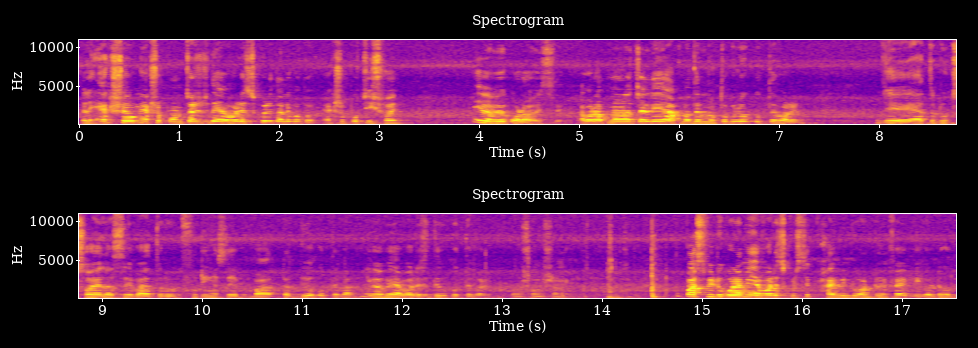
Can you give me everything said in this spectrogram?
তাহলে একশো এবং একশো পঞ্চাশ যদি অ্যাভারেজ করি, তাহলে কত? একশো পঁচিশ হয়। এইভাবে করা হয়েছে। আবার আপনারা চাইলে আপনাদের মতো করেও করতে পারেন। যে এতটুকু সয়েল আছে বা এতটুকু ফুটিং আছে, বা তার দিয়েও করতে পারেন। এভাবে অ্যাভারেজ দিয়েও করতে পারেন, কোনো সমস্যা নেই। তো পাঁচ ফিট উপরে আমি অ্যাভারেজ করছি five into one twenty five equal to কত?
